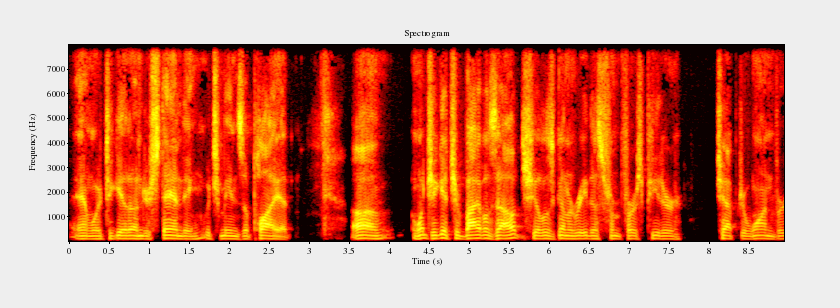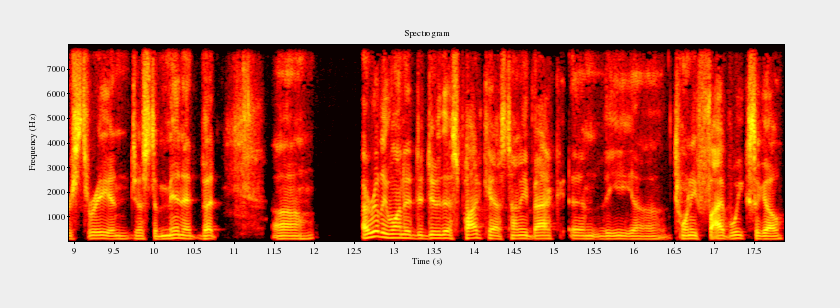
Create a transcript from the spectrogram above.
and we're to get understanding, which means apply it. Uh, once you get your Bibles out, Sheila's going to read us from First Peter chapter 1 verse 3 in just a minute but uh, i really wanted to do this podcast honey back in the uh, 25 weeks ago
